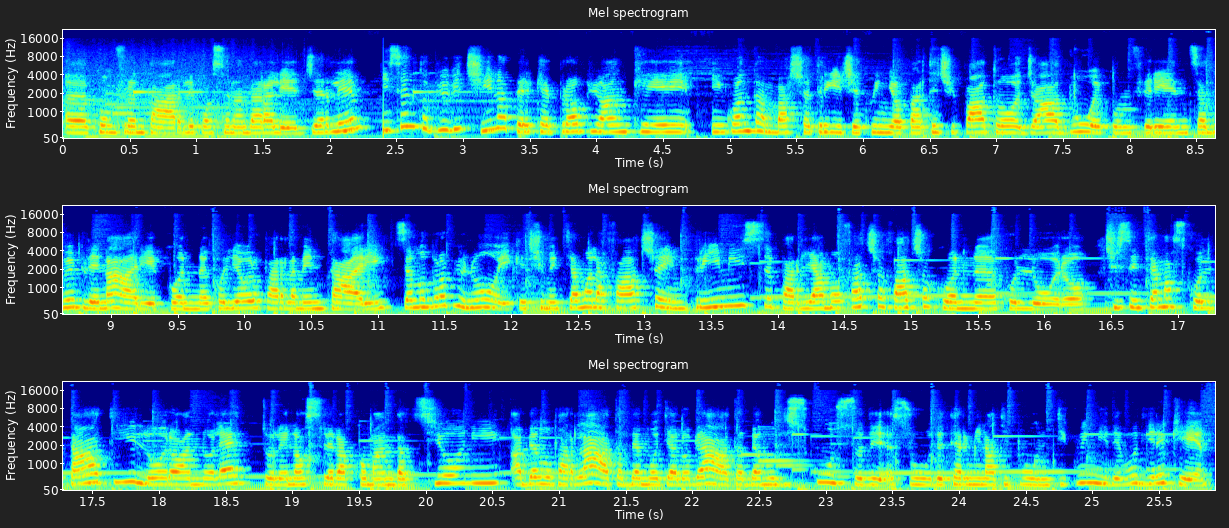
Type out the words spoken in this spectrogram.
eh, confrontarle, possono andare a leggerle. Mi sento più vicina perché proprio anche in quanto ambasciatrice, quindi ho partecipato già a due conferenze, a due plenarie con, con gli europarlamentari, siamo proprio noi che ci mettiamo la faccia e in primis parliamo faccia a faccia con, con loro. Ci sentiamo ascoltati, loro hanno letto le nostre raccomandazioni, abbiamo parlato, abbiamo dialogato, abbiamo discusso discusso de- su determinati punti, quindi devo dire che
